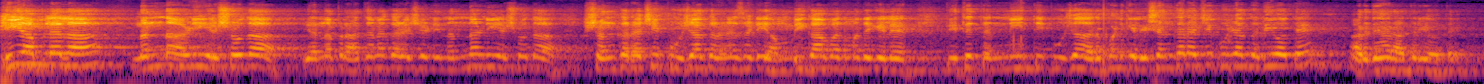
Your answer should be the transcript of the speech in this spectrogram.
ही आपल्याला नंद आणि यशोदा यांना प्रार्थना करायची आणि नंद आणि यशोदा शंकराची पूजा करण्यासाठी अंबिकाबादमध्ये गेलेत. तिथे त्यांनी ती पूजा अर्पण केली. शंकराची पूजा कधी होते? अर्ध्या रात्री होते.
